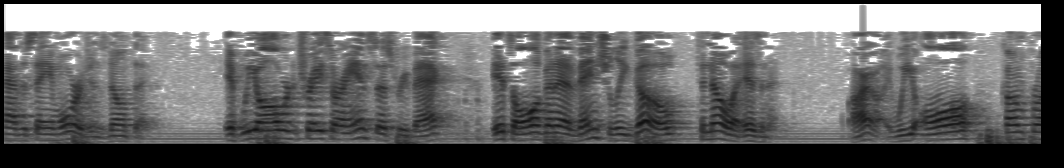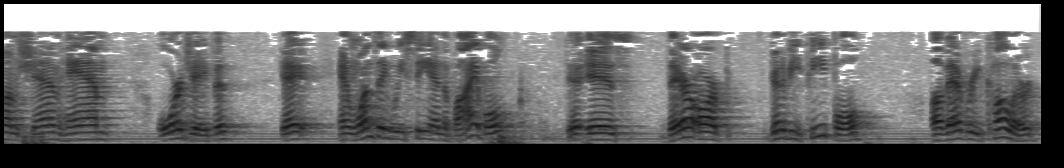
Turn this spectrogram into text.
have the same origins, don't they? If we all were to trace our ancestry back, it's all going to eventually go to Noah, isn't it? All right, we all come from Shem, Ham, or Japheth. Okay, and one thing we see in the Bible is there are going to be people of every color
